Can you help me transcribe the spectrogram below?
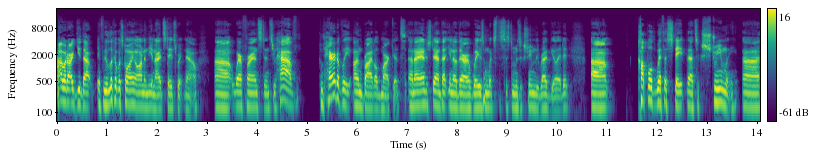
I would argue that if we look at what's going on in the United States right now, uh, where, for instance, you have comparatively unbridled markets, and I understand that you know there are ways in which the system is extremely regulated, uh, coupled with a state that's extremely uh,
